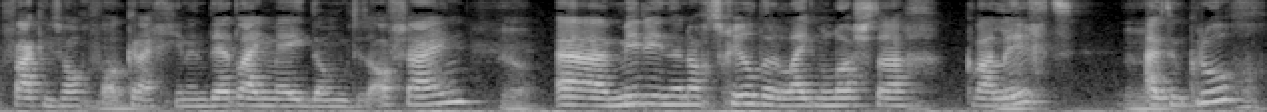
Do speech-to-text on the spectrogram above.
Vaak in zo'n geval Ja. krijg je een deadline mee, dan moet het af zijn. Ja, Eh, midden in de nacht schilderen lijkt me lastig qua licht. Uit een kroeg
